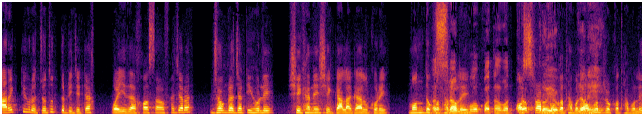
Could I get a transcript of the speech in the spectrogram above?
আরেকটি হলো চতুর্থটি যেটা ওয়াইদা খসা ফাজারা ঝগড়াঝাটি হলে সেখানে সে গালাগাল করে। মন্দ কথা বলে অশ্রাব্য কথা বলে অভদ্র কথা বলে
